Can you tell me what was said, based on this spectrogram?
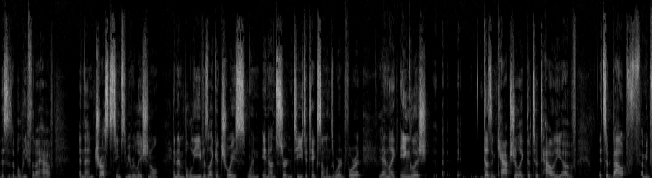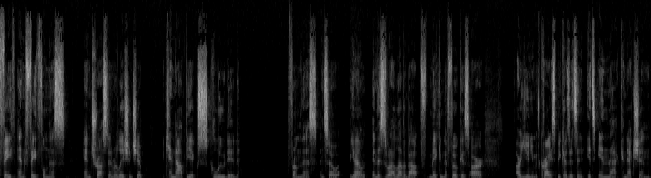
this is a belief that i have and then trust seems to be relational and then believe is like a choice when in uncertainty to take someone's word for it Yeah. and like english uh, doesn't capture like the totality of it's about I mean faith and faithfulness and trust and relationship cannot be excluded from this. And so, you Yeah. know, and this is what I love about f- making the focus our our union with Christ because it's in it's in that connection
